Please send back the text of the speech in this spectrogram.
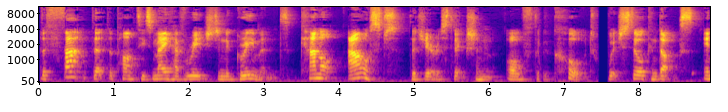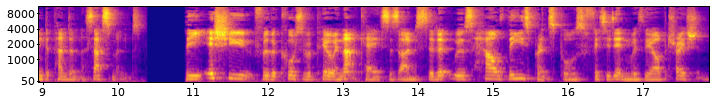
The fact that the parties may have reached an agreement cannot oust the jurisdiction of the court, which still conducts independent assessment. The issue for the Court of Appeal in that case, as I understood it, was how these principles fitted in with the arbitration.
